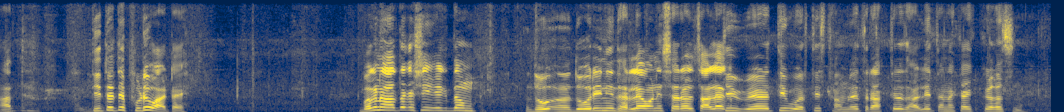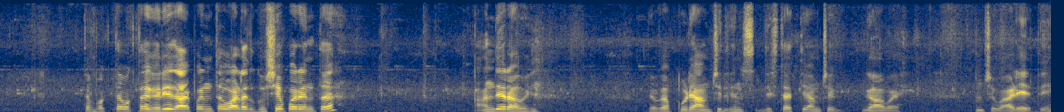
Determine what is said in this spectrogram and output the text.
आत तिथं ते पुढे वाट आहे. बघ ना आता कशी एकदम दो दोरीने धरल्या आणि सरळ चालल्या. ती वेळ ती वरतीच थांबल्यात. रात्र झाले त्यांना काही कळच नाही. तर बघता बघता घरी जायपर्यंत वाड्यात घुसेपर्यंत अंधेरा होईल. तेव्हा पुढे आमची दिस दिसतात ती आमचे गाव आहे. आमची वाडी आहे ती.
